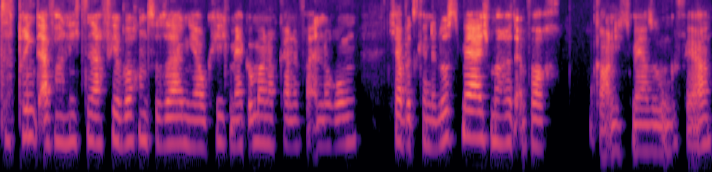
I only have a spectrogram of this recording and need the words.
das bringt einfach nichts, nach vier Wochen zu sagen, ja, okay, ich merke immer noch keine Veränderung. Ich habe jetzt keine Lust mehr, ich mache jetzt einfach gar nichts mehr, so ungefähr.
